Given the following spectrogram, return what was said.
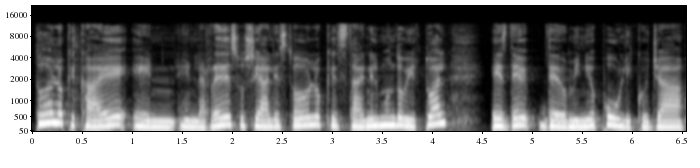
todo lo que cae en, en las redes sociales, todo lo que está en el mundo virtual es de, de dominio público, ya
